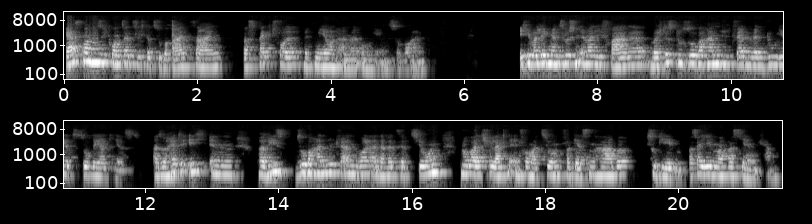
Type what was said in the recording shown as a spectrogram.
Erstmal muss ich grundsätzlich dazu bereit sein, respektvoll mit mir und anderen umgehen zu wollen ich überlege mir inzwischen immer die Frage, möchtest du so behandelt werden, wenn du jetzt so reagierst? Also hätte ich in Paris so behandelt werden wollen an der Rezeption, nur weil ich vielleicht eine Information vergessen habe zu geben, was ja jedem mal passieren kann.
